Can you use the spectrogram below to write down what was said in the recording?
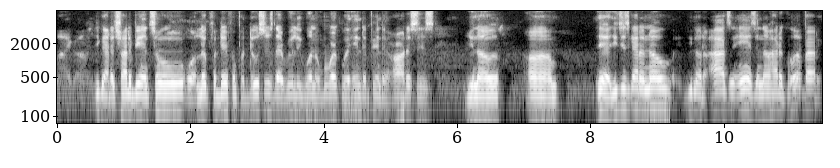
like uh, you got to try to be in tune or look for different producers that really want to work with independent artists. You know, um, yeah, you just got to know, you know, the odds and ends and know how to go about it.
